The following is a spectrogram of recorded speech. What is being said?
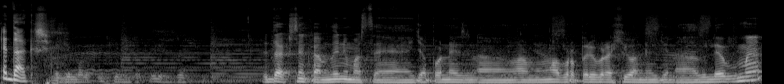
Εντάξει. Με τη μορφή κινητοποίησης. Εντάξει, δεν κάνουμε, δεν είμαστε Ιαπωνέζοι να μαύρο περιβραχιόνιο για να δουλεύουμε.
